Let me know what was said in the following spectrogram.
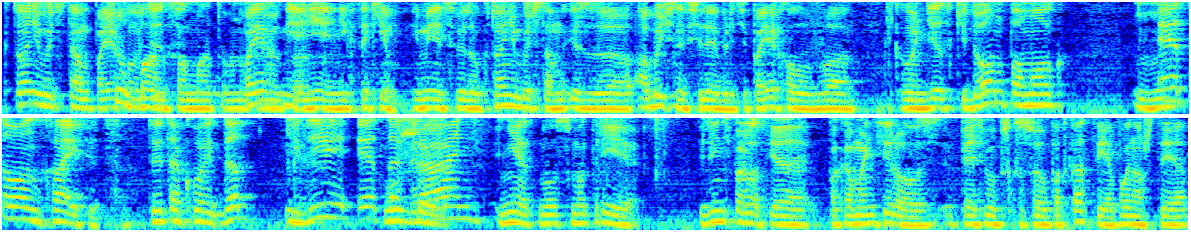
кто-нибудь там поехал... Чулпан где-то- Хаматова, например, поехал- не, не, не к таким. Имеется в виду, кто-нибудь там из э, обычных селебрити поехал в какой-нибудь детский дом, помог. Это он хайпится. Ты такой, да где эта Слушай, грань? Нет, ну смотри, Извините, пожалуйста, я пока монтировал пять выпусков своего подкаста, я понял, что я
